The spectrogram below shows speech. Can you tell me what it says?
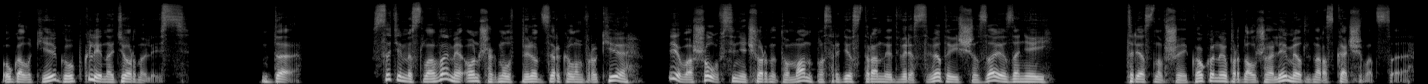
Уголки губ Клина дернулись. «Да». С этими словами он шагнул вперед зеркалом в руке и вошел в сине-черный туман посреди странной двери света, исчезая за ней. Треснувшие коконы продолжали медленно раскачиваться.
